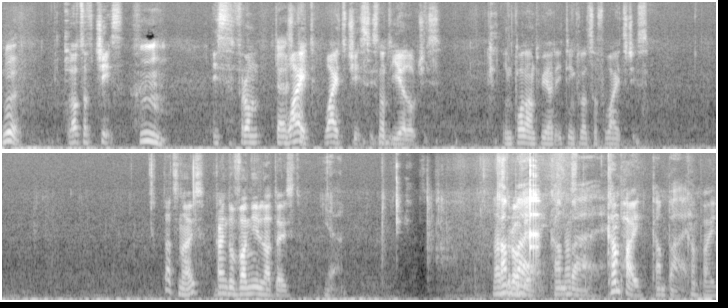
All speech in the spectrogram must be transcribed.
Good. Lots of cheese. Hmm. It's from Tasty. white, white cheese. It's not yellow cheese. In Poland, we are eating lots of white cheese. That's nice. Kind of vanilla taste. Yeah. Na Kampai. zdrowie. Kampai. Kampai. Kampai. Kampai.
